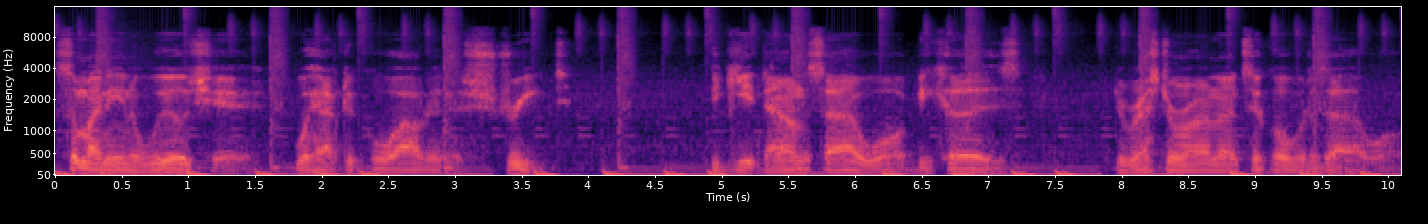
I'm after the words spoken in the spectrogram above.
Somebody in a wheelchair will have to go out in the street to get down the sidewalk because the restaurant took over the sidewalk.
